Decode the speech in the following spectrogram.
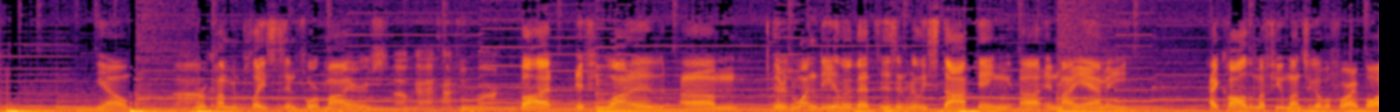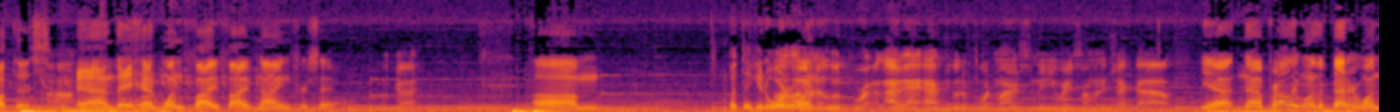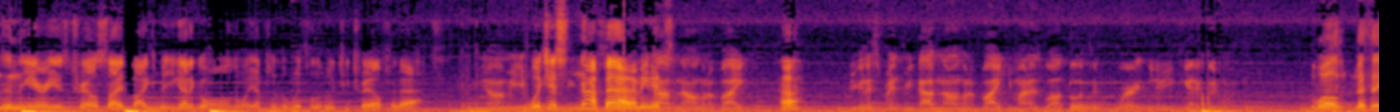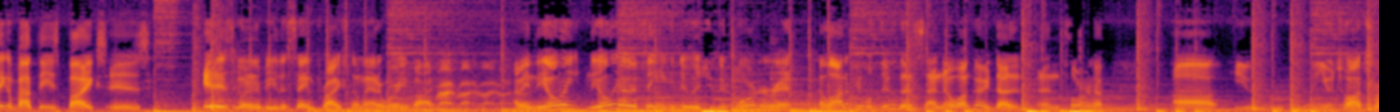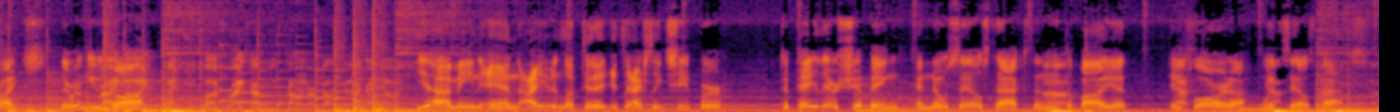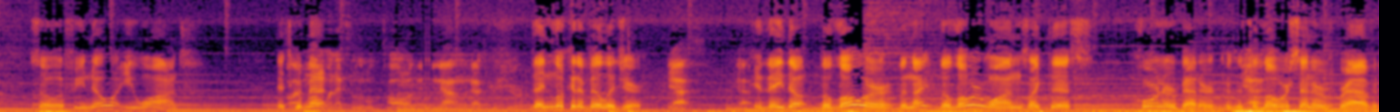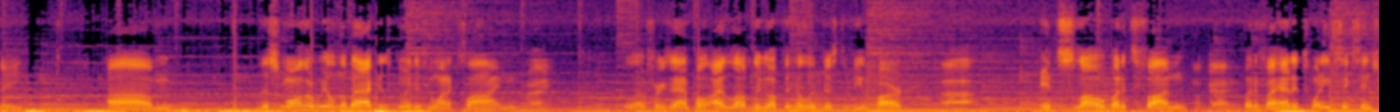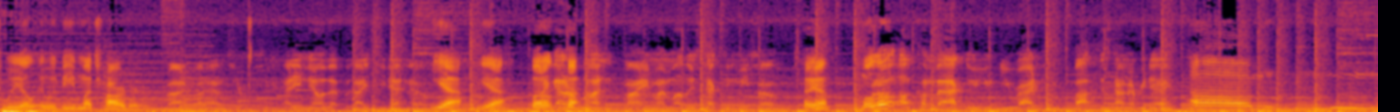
you know, uh-huh. recumbent places in Fort Myers. Okay, that's not too far. But if you wanted, um, there's one dealer that isn't really stocking uh, in Miami. I called them a few months ago before I bought this, Uh-huh. and they had one five five nine for sale. Okay. Um, but they could order well, I'm one. gonna look for. I, I have to go to Fort Myers soon anyway, so I'm gonna check that out. Yeah, now probably one of the better ones in the area is Trailside bikes, but you got to go all the way up to the Withlacoochee Trail for that. You know, I mean, Which is not bad. I mean, it's- $3,000 on a bike. Huh? If you're gonna spend three thousand dollars on a bike, you might as well go to where you know you can get a good one. Well, the thing about these bikes is it is going to be the same price no matter where you buy it. Right, right, right, right. I mean, the only the only other thing you can do is you could order it. A lot of people do this. I know one guy does it in Florida. Uh, you Utah trikes. They're in Right, Utah. I, I do Plush Rights. I was just telling her about that. Like, I know it. Yeah, I mean, and I even looked at it. It's actually cheaper to pay their shipping and no sales tax than Uh-huh. to buy it in Yes. Florida with Yeah. sales tax. So if you know what you want, it's Well, I good. want one that's a little taller than that one. That's for sure. then look at a villager. Yes. Yes. They don't. The lower the night the lower ones like this corner better because it's Yeah. a lower center of gravity. Um, the smaller wheel in the back is good if you want to climb. Right. For example, I love to go up the hill at Vista View Park. Ah. It's slow, but it's fun. Okay. But if I had a 26 inch wheel, it would be much harder. Right. I, am sure. I didn't know that, but I see that now. Yeah, yeah. But, I gotta but run. My my mother's texting me, so. oh yeah. Well, look. I'll, I'll come back. You, you ride about this time every day? Um,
